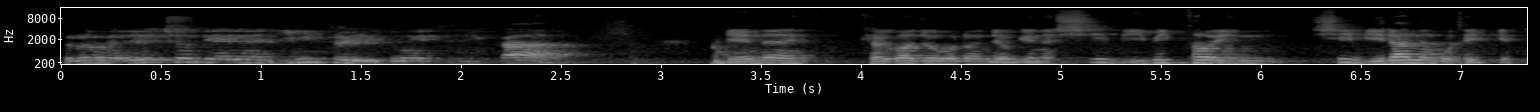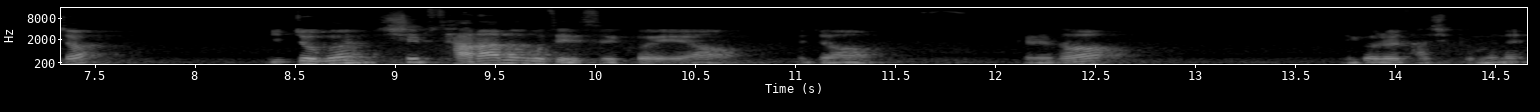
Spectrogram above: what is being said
그러면 1초 뒤에는 2m 이동했으니까 얘는 결과적으로는 여기는 12m인 12라는 곳에 있겠죠? 이쪽은 14라는 곳에 있을 거예요. 그죠? 그래서 이거를 다시 보면은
